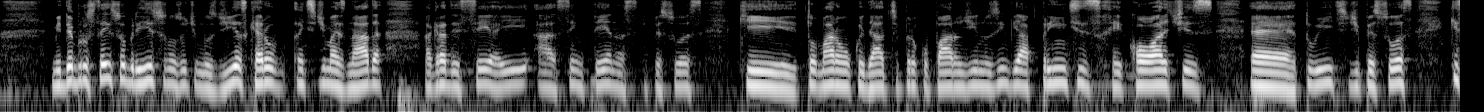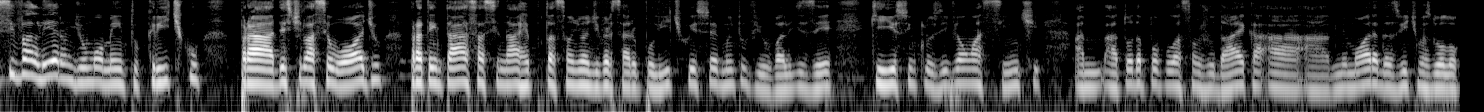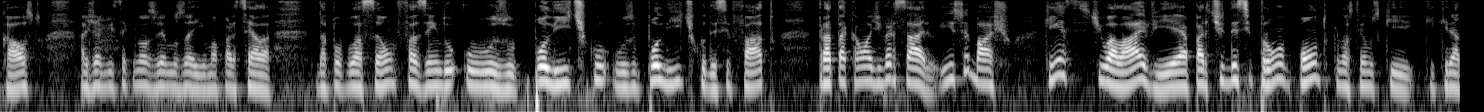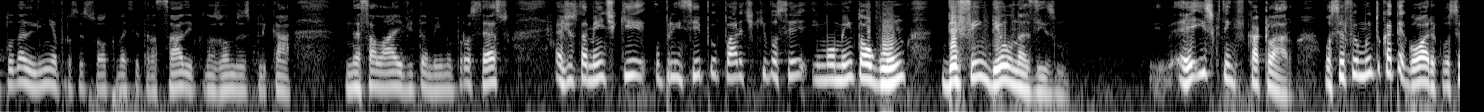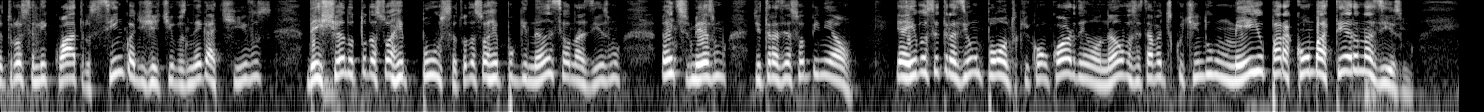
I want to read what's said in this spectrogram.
Me debrucei sobre isso nos últimos dias. Quero, antes de mais nada, agradecer aí as centenas de pessoas que tomaram o cuidado, se preocuparam de nos enviar prints, recortes, eh, tweets de pessoas que se valeram de um momento crítico para destilar seu ódio, para tentar assassinar a reputação de um adversário político. Isso é muito vil. Vale dizer que isso, inclusive, é um assinte a, a toda a população judaica, a, a memória das vítimas do Holocausto, haja vista que nós vemos aí uma parcela da população fazendo o uso político, o uso político desse fato para atacar um adversário. E isso é baixo. Quem assistiu a live, é a partir desse ponto que nós temos que, que criar toda a linha processual que vai ser traçada e que nós vamos explicar nessa live e também no processo, é justamente que o princípio parte que você, em momento algum, defendeu o nazismo. É isso que tem que ficar claro. Você foi muito categórico, você trouxe ali quatro, cinco adjetivos negativos, deixando toda a sua repulsa, toda a sua repugnância ao nazismo antes mesmo de trazer a sua opinião. E aí você trazia um ponto que, concordem ou não, você estava discutindo um meio para combater o nazismo.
